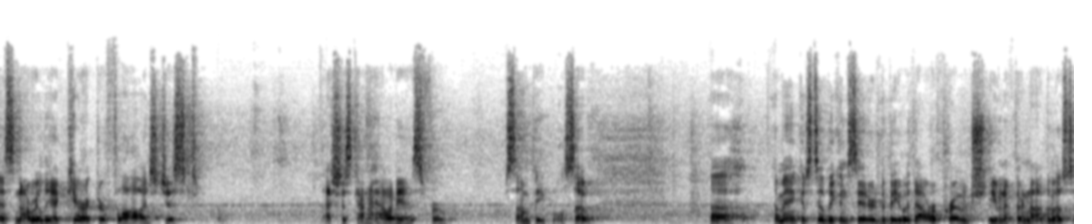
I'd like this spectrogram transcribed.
it's not really a character flaw. It's just that's just kind of how it is for some people. So uh, a man could still be considered to be without reproach, even if they're not the most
